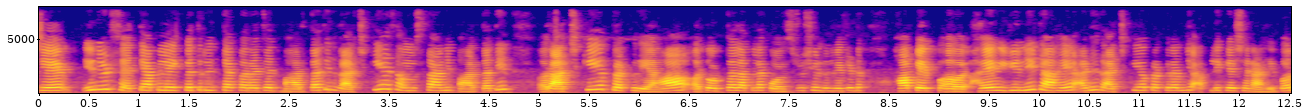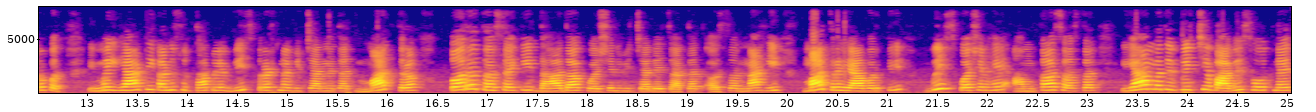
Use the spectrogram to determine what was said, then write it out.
जे युनिट्स आहेत ते आपल्याला एकत्रितरित्या करायचे आहेत. भारतातील राजकीय संस्था आणि भारतातील राजकीय प्रक्रिया हा टोटल आपल्या कॉन्स्टिट्यूशन रिलेटेड हा पेपर हे युनिट आहे आणि राजकीय प्रक्रम म्हणजे ॲप्लिकेशन आहे बरोबर? मग या ठिकाणी सुद्धा आपले वीस प्रश्न विचारण्यात येतात. मात्र परत असं आहे की दहा दहा क्वेश्चन विचारले जातात असं नाही. मात्र यावरती वीस क्वेश्चन हे हमखास असतात. यामध्ये वीसचे बावीस होत नाहीत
